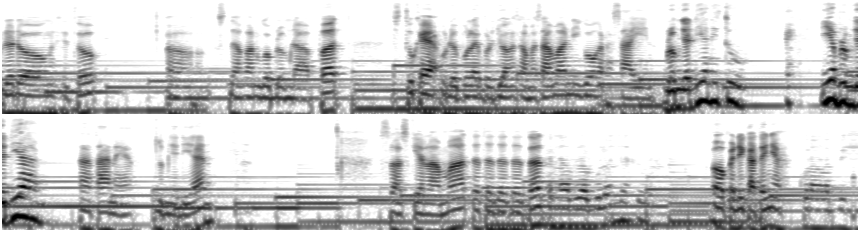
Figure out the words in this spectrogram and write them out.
udah dong di situ. eh, sedangkan gue belum dapet di situ kayak udah mulai berjuang sama-sama nih gue ngerasain. Belum jadian itu. Eh iya belum jadian. Nah tahan ya. Belum jadian. Setelah sekian lama tet tet tet tet, tet, kenal berapa bulan dah tuh? Oh PDKT-nya kurang lebih.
